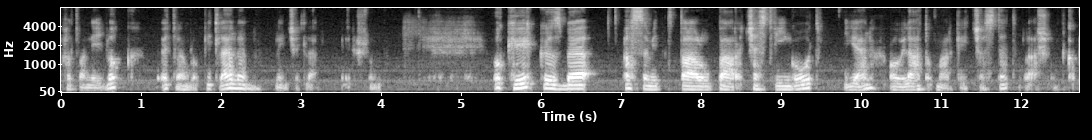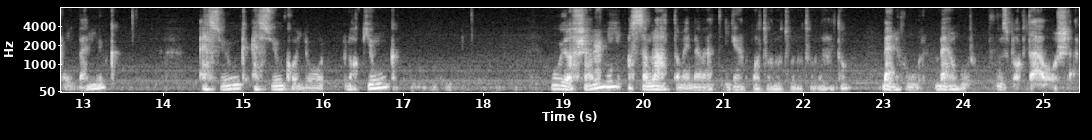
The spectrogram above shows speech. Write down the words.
64 blokk, 50 blokk itt lenne, nincs itt lenne. Oké, okay, közben azt hiszem itt találunk pár chest fingót, Igen, ahogy látok már két chestet, lássunk, kapunk bennük. Eszünk, eszünk, hogy jól lakjunk. Újra semmi, azt hiszem láttam egy nevet, igen, ott van, ott van, ott van, látom. Ben Hur, Ben Hur, 20 blokk távolság.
